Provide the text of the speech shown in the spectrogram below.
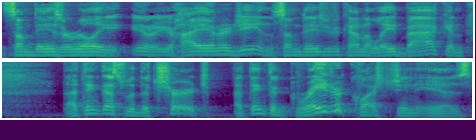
Some days are really, you know, you're high energy and some days you're kind of laid back. And I think that's with the church. I think the greater question is,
